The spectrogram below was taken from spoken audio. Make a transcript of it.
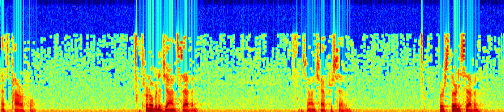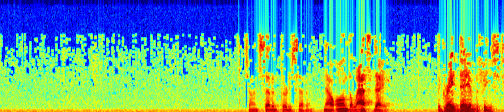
That's powerful. Turn over to John 7. John chapter 7 verse 37. John 7:37. Now on the last day, the great day of the feast,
